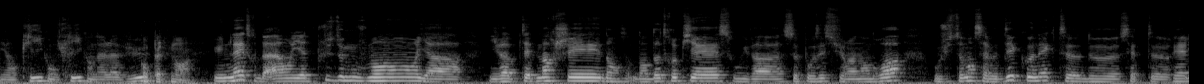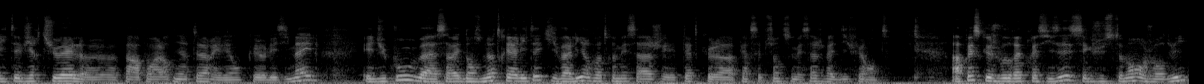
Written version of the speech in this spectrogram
Et on clique, on clique, on a la vue. Complètement. Une lettre, bah, il y a plus de mouvement, il, y a, il va peut-être marcher dans d'autres pièces, ou il va se poser sur un endroit où justement ça le déconnecte de cette réalité virtuelle euh, par rapport à l'ordinateur et donc euh, les emails. Et du coup, bah, ça va être dans une autre réalité qui va lire votre message. Et peut-être que la perception de ce message va être différente. Après, ce que je voudrais préciser, c'est que justement aujourd'hui,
